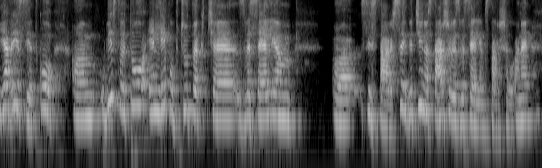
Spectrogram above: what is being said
ja, res je tako. Um, v bistvu je to en lep občutek, če z veseljem uh, si starš. Sej, večina staršev je z veseljem staršev. Uh,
